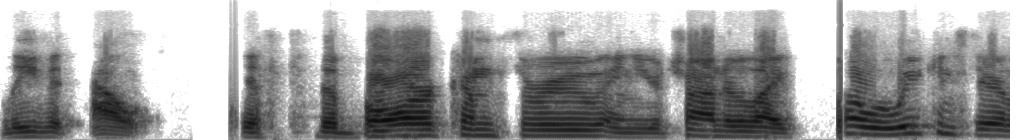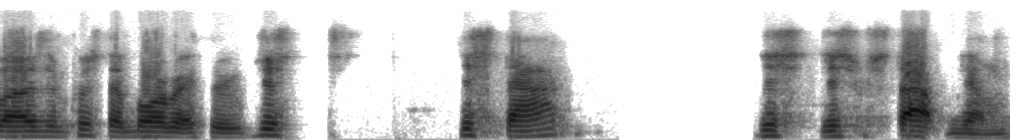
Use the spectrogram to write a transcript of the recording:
leave it out. If the bar come through and you're trying to like, oh well, we can sterilize and push that bar back through, just just stop. Just just stop them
